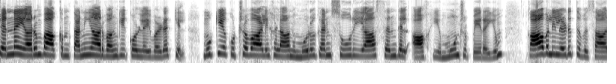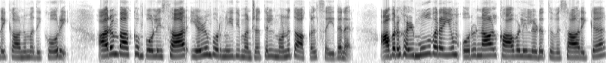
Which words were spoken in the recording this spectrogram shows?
சென்னை அரும்பாக்கம் தனியார் வங்கிக் கொள்ளை வழக்கில் முக்கிய குற்றவாளிகளான முருகன் சூர்யா செந்தில் ஆகிய மூன்று பேரையும் காவலில் எடுத்து விசாரிக்க அனுமதி கோரி அரும்பாக்கம் போலீசார் எழும்பூர் நீதிமன்றத்தில் மனு தாக்கல் செய்தனர். அவர்கள் மூவரையும் ஒருநாள் காவலில் எடுத்து விசாரிக்க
